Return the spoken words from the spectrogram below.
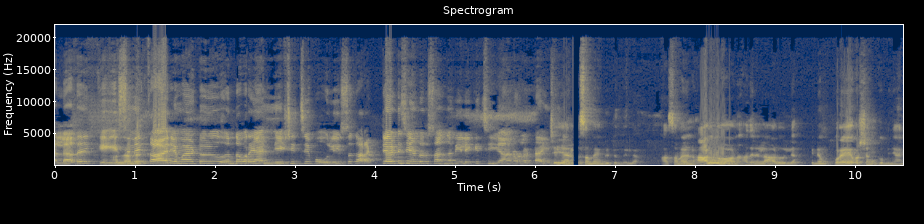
അല്ലാതെ കേസിന് കാര്യമായിട്ടൊരു എന്താ പറയാ അന്വേഷിച്ച് പോലീസ് കറക്റ്റ് ആയിട്ട് ചെയ്യേണ്ട ഒരു സംഗതിയിലേക്ക് ചെയ്യാനുള്ള ടൈം ചെയ്യാനുള്ള സമയം കിട്ടുന്നില്ല. ആ സമയം ആൾ കുറവാണ് അതിനുള്ള ആളുമില്ല പിന്നെ കുറേ വർഷങ്ങൾക്ക് മുമ്പ് ഞാൻ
